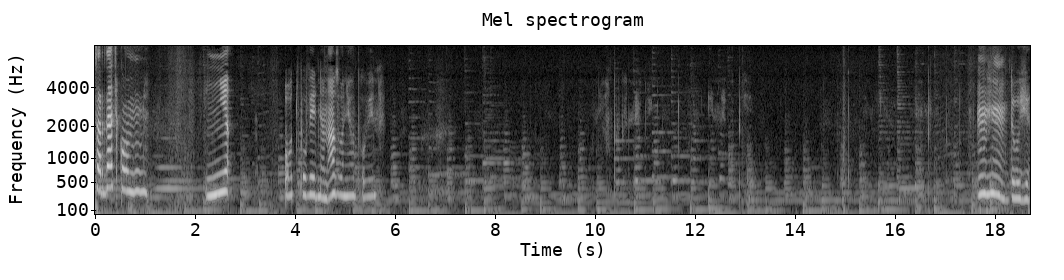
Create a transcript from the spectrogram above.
Сердечко не відповідна назва не відповідна. Угу, друзі.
